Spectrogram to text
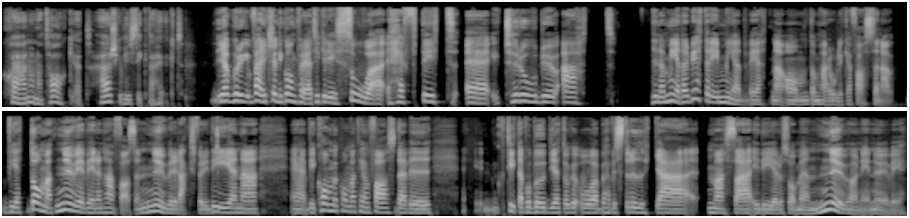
stjärnorna taket. Här ska vi sikta högt. Jag går verkligen igång på det. Jag tycker det är så häftigt. Eh, tror du att dina medarbetare är medvetna om de här olika faserna? Vet de att nu är vi i den här fasen, nu är det dags för idéerna. Eh, vi kommer komma till en fas där vi eh, tittar på budget och, och behöver stryka massa idéer och så. Men nu hörni, nu är vi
